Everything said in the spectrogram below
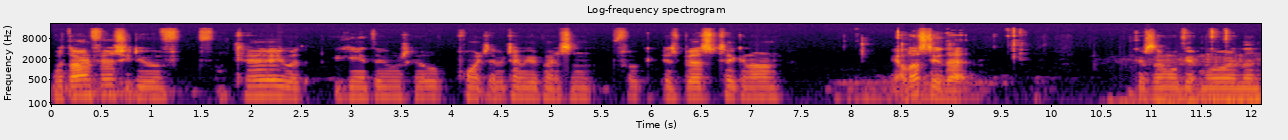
with Iron Fist, you do okay. With you gain skill points every time you advance, and folk is best taken on. Yeah, let's do that. Because then we'll get more, and then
